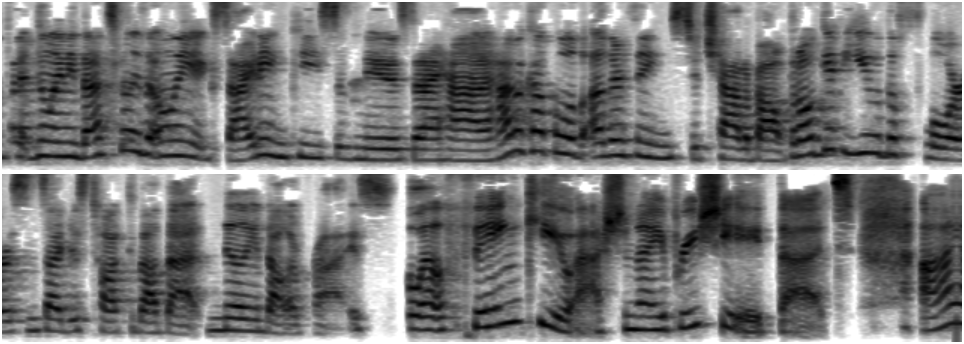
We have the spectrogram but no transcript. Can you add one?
But Delaney, that's really the only exciting piece of news that I had. I have a couple of other things to chat about, but I'll give you the floor since I just talked about that million dollar prize. Well, thank you, Ashton. I appreciate that. I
